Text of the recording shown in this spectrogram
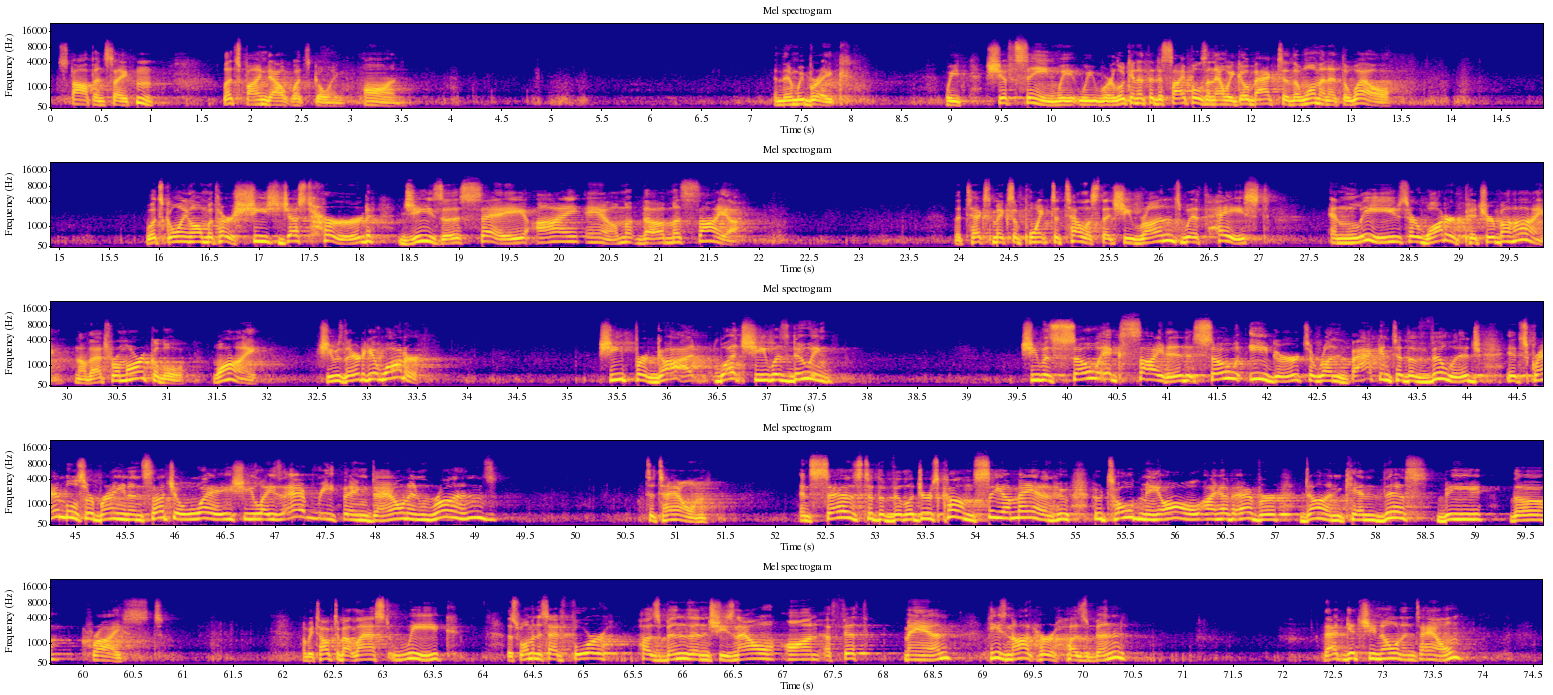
stop and say, hmm, let's find out what's going on. And then we break. We shift scene. We, we were looking at the disciples, and now we go back to the woman at the well. What's going on with her? She's just heard Jesus say, I am the Messiah. The text makes a point to tell us that she runs with haste and leaves her water pitcher behind. Now that's remarkable. Why? She was there to get water. She forgot what she was doing. She was so excited, so eager to run back into the village, it scrambles her brain in such a way she lays everything down and runs to town and says to the villagers, Come, see a man who, who told me all I have ever done. Can this be the Christ? And we talked about last week, this woman has had four husbands and she's now on a fifth man. He's not her husband. That gets you known in town.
